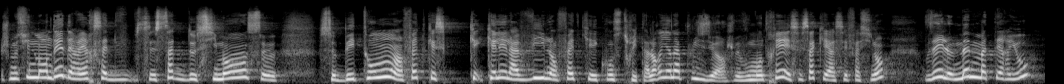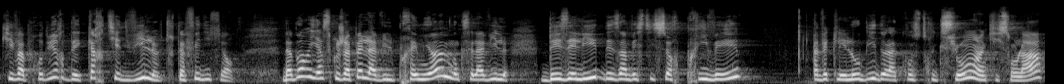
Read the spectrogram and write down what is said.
je me suis demandé derrière cette, ce sac de ciment, ce, béton, en fait, quelle est la ville en fait qui est construite? Alors il y en a plusieurs. Je vais vous montrer et c'est ça qui est assez fascinant. Vous avez le même matériau qui va produire des quartiers de ville tout à fait différents. D'abord, il y a ce que j'appelle la ville premium, donc c'est la ville des élites, des investisseurs privés, avec les lobbies de la construction hein, qui sont là.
